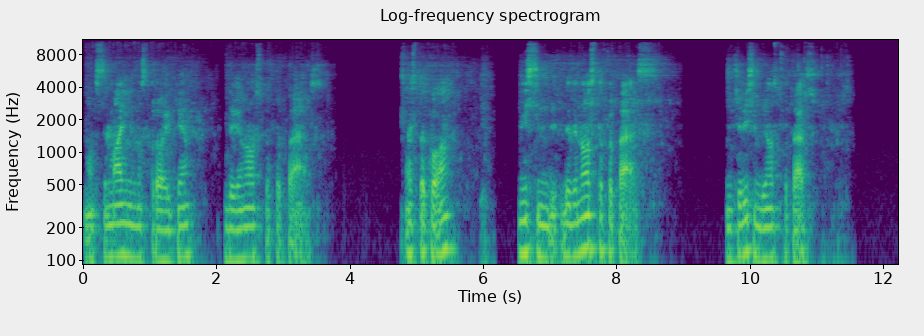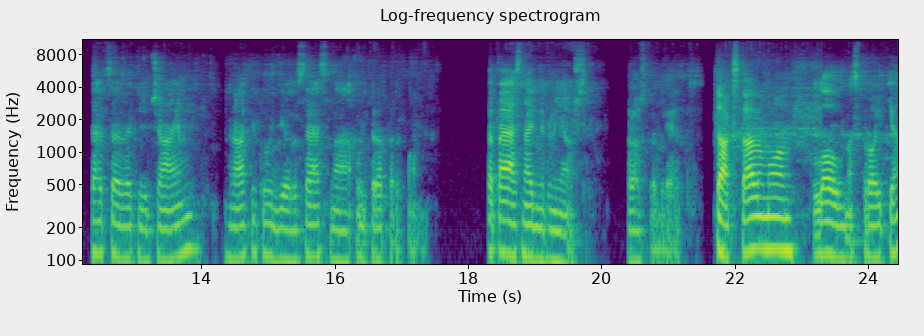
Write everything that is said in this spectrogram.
Максимальні настройки. 90 FPS. Ось тако. 8, 90 FPS. 78 90 FPS. Все це виключаємо. Графіку DLSS на Ultra Performance. FPS навіть не помінявся. Просто бред. Так, ставимо low настройки.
